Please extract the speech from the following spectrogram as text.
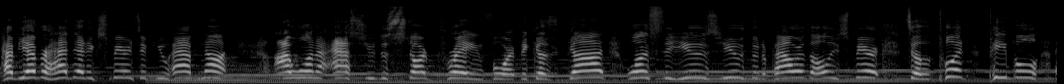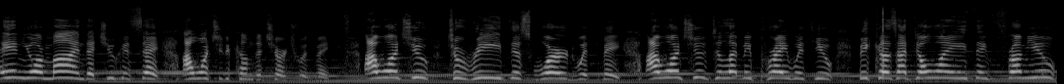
Have you ever had that experience? If you have not, I want to ask you to start praying for it because God wants to use you through the power of the Holy Spirit to put people in your mind that you can say, I want you to come to church with me. I want you to read this word with me. I want you to let me pray with you because I don't want anything from you.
